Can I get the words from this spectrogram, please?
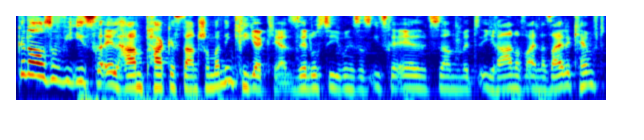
genauso wie Israel, haben Pakistan schon mal den Krieg erklärt. Sehr lustig übrigens, dass Israel zusammen mit Iran auf einer Seite kämpft.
